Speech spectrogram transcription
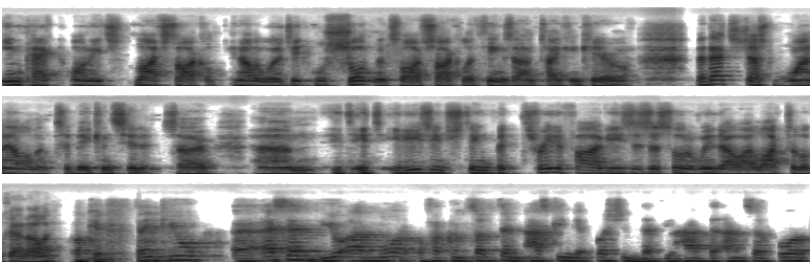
impact on its life cycle. In other words, it will shorten its life cycle if things aren't taken care of. But that's just one element to be considered. So um, it, it, it is interesting, but three to five years is a sort of window I like to look at, Ali. Okay, thank you. Uh, Asad, you are more of a consultant asking a question that you have the answer for.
